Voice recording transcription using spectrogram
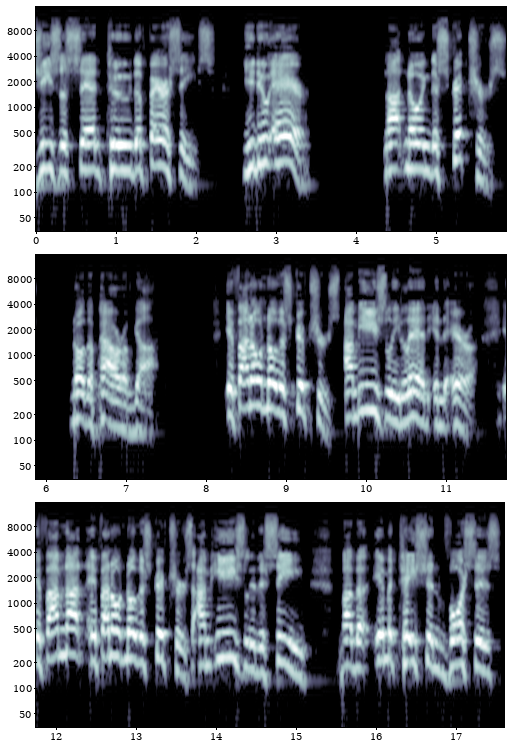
Jesus said to the Pharisees, you do err, not knowing the scriptures nor the power of God. If I don't know the scriptures, I'm easily led into error. If I'm not, if I don't know the scriptures, I'm easily deceived by the imitation voices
